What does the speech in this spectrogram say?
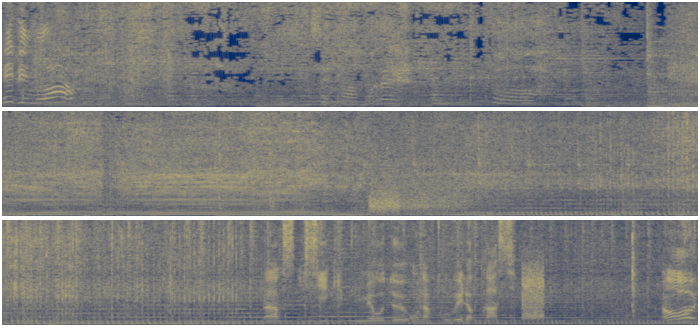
Aidez-moi C'est pas vrai. Oh. Mars, ici équipe numéro 2, on a retrouvé leurs traces. En route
